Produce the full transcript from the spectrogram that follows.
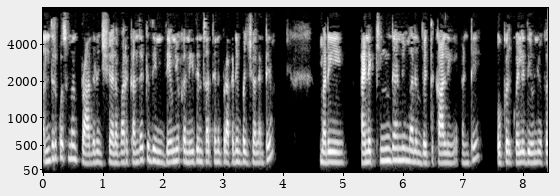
అందరి కోసం మనం ప్రార్థన చేయాలి. వారికి అందరికీ దీని దేవుని యొక్క నీతిని సత్యాన్ని ప్రకటింపజేయాలంటే మరి ఆయన కింగ్డాన్ని మనం వెతకాలి అంటే ఒకరికి వెళ్ళి దేవుని యొక్క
